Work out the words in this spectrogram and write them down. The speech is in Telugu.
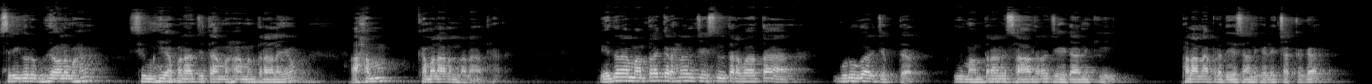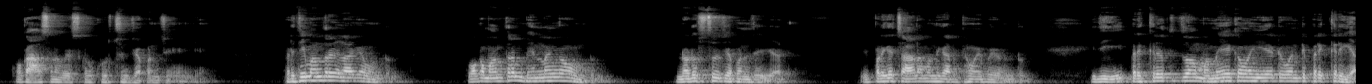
శ్రీ గురుభ్యో నమ. సింహి అపరాజిత మహామంత్రాలయం. అహం కమలానందనాథ. ఏదైనా మంత్రగ్రహణం చేసిన తర్వాత గురువుగారు చెప్తారు ఈ మంత్రాన్ని సాధన చేయడానికి ఫలానా ప్రదేశానికి వెళ్ళి చక్కగా ఒక ఆసనం వేసుకొని కూర్చుని జపం చేయండి. ప్రతి మంత్రం ఇలాగే ఉంటుంది. ఒక మంత్రం భిన్నంగా ఉంటుంది. నడుస్తూ జపం చేయాలి. ఇప్పటికే చాలామందికి అర్థమైపోయి ఉంటుంది. ఇది ప్రకృతితో మమేకం అయ్యేటువంటి ప్రక్రియ.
